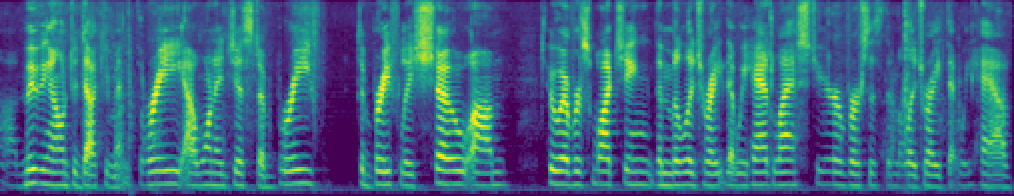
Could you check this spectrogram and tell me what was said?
Uh, Moving on to document three, I wanted just a brief, to briefly show um, whoever's watching the millage rate that we had last year versus the millage rate that we have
